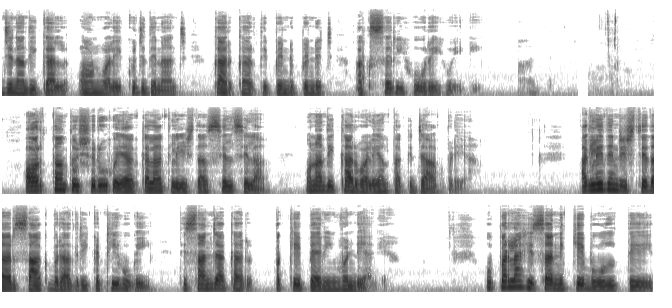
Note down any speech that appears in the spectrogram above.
ਜਿਨ੍ਹਾਂ ਦੀ ਗੱਲ ਆਉਣ ਵਾਲੇ ਕੁਝ ਦਿਨਾਂ 'ਚ ਘਰ ਘਰ ਤੇ ਪਿੰਡ ਪਿੰਡ 'ਚ ਅਕਸਰ ਹੀ ਹੋ ਰਹੀ ਹੋਏਗੀ। ਔਰਤਾਂ ਤੋਂ ਸ਼ੁਰੂ ਹੋਇਆ ਕਲਾ ਕਲੇਸ਼ ਦਾ ਸਿਲਸਿਲਾ ਉਹਨਾਂ ਦੇ ਘਰ ਵਾਲਿਆਂ ਤੱਕ ਜਾ ਪੜਿਆ। ਅਗਲੇ ਦਿਨ ਰਿਸ਼ਤੇਦਾਰ ਸਾਖ ਬਰਾਦਰੀ ਇਕੱਠੀ ਹੋ ਗਈ ਤੇ ਸਾਂਝਾ ਘਰ ਪੱਕੇ ਪੈਰੀਂ ਵੰਡਿਆ ਗਿਆ। ਉੱਪਰਲਾ ਹਿੱਸਾ ਨਿੱਕੇ ਬੋਲ ਤੇ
